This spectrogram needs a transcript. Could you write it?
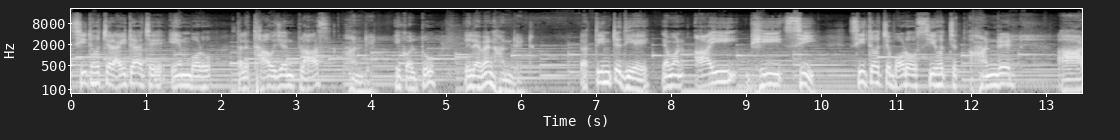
সিটা হচ্ছে রাইটে আছে এম বড় তাহলে thousand plus hundred equal to eleven hundred তিনটে দিয়ে যেমন আই ভি সি সিটা হচ্ছে বড় সি হচ্ছে হান্ড্রেড আর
